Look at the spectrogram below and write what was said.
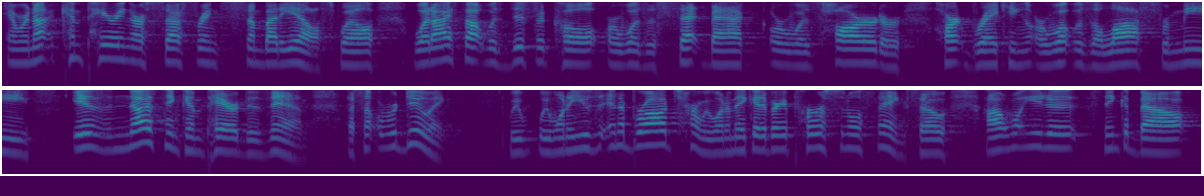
and we're not comparing our suffering to somebody else. Well, what I thought was difficult or was a setback or was hard or heartbreaking or what was a loss for me is nothing compared to them. That's not what we're doing. We, we want to use it in a broad term. We want to make it a very personal thing. So I want you to think about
